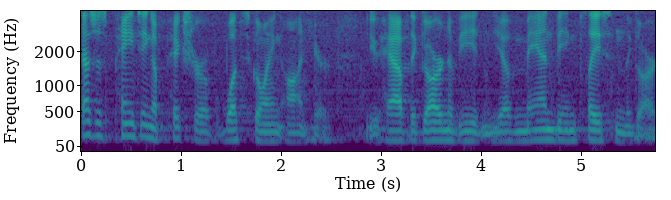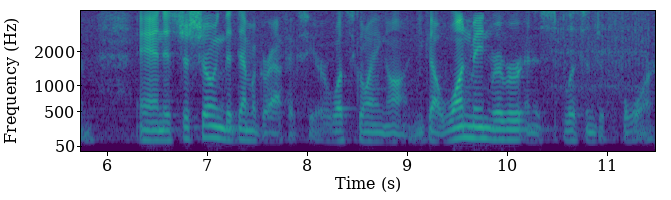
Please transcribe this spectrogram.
God's just painting a picture of what's going on here. You have the Garden of Eden, you have man being placed in the garden. And it's just showing the demographics here, what's going on. You got one main river and it splits into four.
